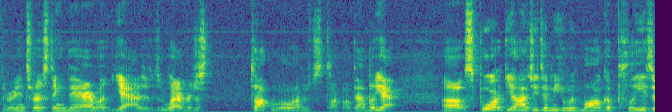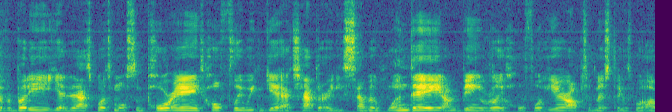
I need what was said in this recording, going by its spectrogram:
very interesting there, but yeah, whatever. Just talk about. I'm just talking about that, but yeah. Uh, support the Demi Human manga, please, everybody. Yeah, that's what's most important. Hopefully, we can get a chapter 87 one day. I'm being really hopeful here, optimistic as well. I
